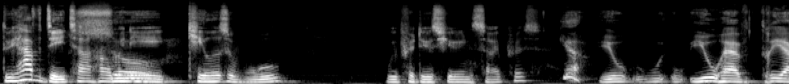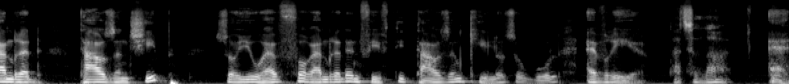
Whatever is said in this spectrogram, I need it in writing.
Do you have data how many kilos of wool we produce here in Cyprus? Yeah, you you have three hundred thousand sheep, so you have four hundred and fifty thousand kilos of wool every year. That's a lot. Eh.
